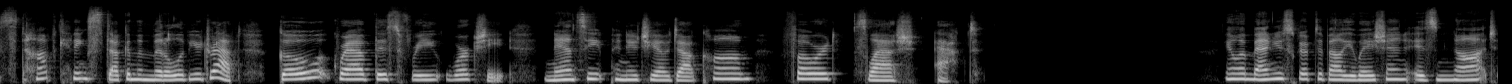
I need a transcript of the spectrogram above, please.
Stop getting stuck in the middle of your draft. Go grab this free worksheet, nancypanuccio.com forward slash act. You know, a manuscript evaluation is not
